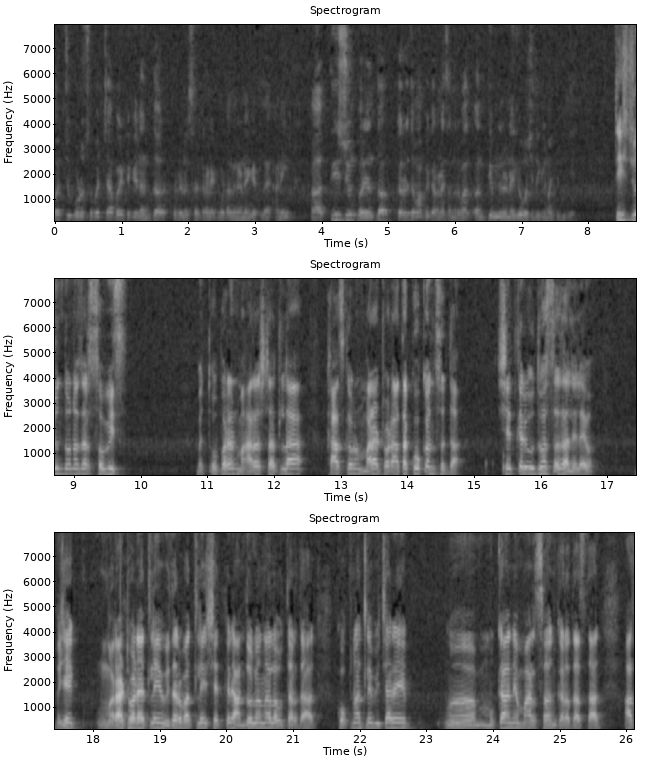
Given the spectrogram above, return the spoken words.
बच्चू कडूसोबतच्या बैठकीनंतर फडणवीस सरकारने एक मोठा निर्णय घेतला आहे आणि तीस जूनपर्यंत कर्जमाफी करण्यासंदर्भात अंतिम निर्णय घेऊ अशी देखील माहिती दिली आहे. तीस जून दोन हजार सव्वीस. मग तोपर्यंत महाराष्ट्रातला खास करून मराठवाडा आता कोकणसुद्धा शेतकरी उद्ध्वस्त झालेला आहे हो. म्हणजे मराठवाड्यातले विदर्भातले शेतकरी आंदोलनाला उतरतात कोकणातले बिचारे मुकाने मार सहन करत असतात. आज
